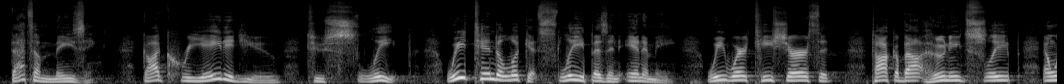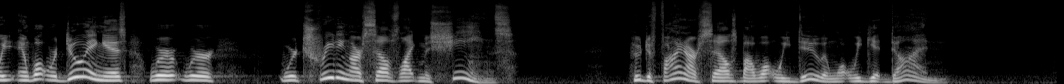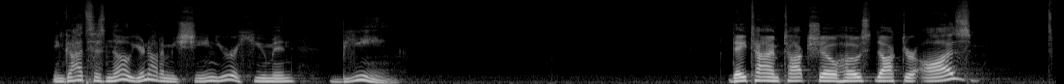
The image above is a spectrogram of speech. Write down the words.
That's amazing. God created you to sleep. We tend to look at sleep as an enemy. We wear t shirts that talk about who needs sleep. And, we, and what we're doing is we're, we're, we're treating ourselves like machines who define ourselves by what we do and what we get done. And God says, No, you're not a machine, you're a human being. Daytime talk show host Dr. Oz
